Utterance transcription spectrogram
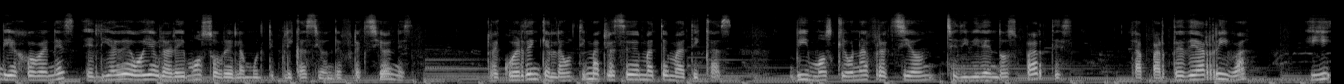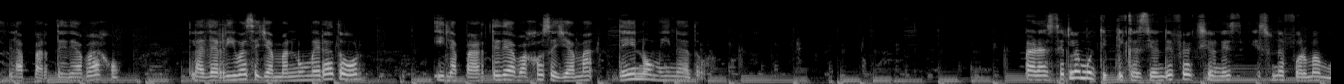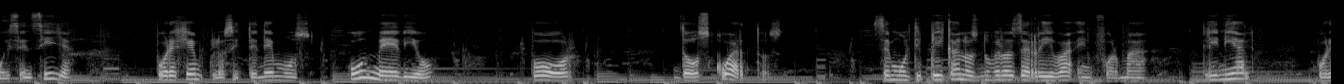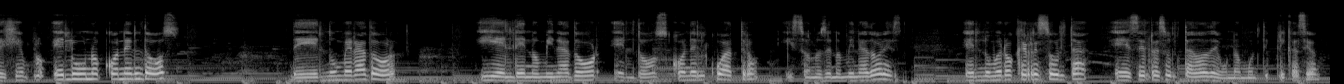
día jóvenes, el día de hoy hablaremos sobre la multiplicación de fracciones. Recuerden que en la última clase de matemáticas vimos que una fracción se divide en dos partes, la parte de arriba y la parte de abajo. La de arriba se llama numerador y la parte de abajo se llama denominador. Para hacer la multiplicación de fracciones es una forma muy sencilla. Por ejemplo, si tenemos un medio por dos cuartos, se multiplican los números de arriba en forma lineal. Por ejemplo, el 1 con el 2 del numerador y el denominador el 2 con el 4 y son los denominadores. El número que resulta es el resultado de una multiplicación.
